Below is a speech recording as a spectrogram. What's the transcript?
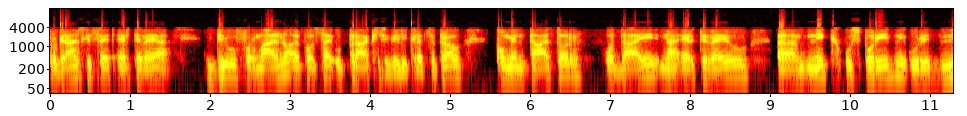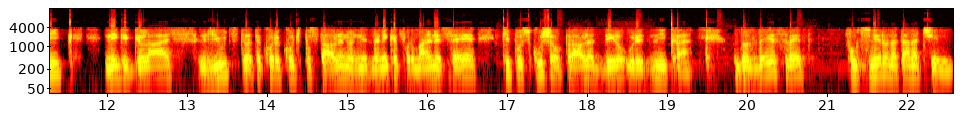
programski svet RTV-ja, bil formalno ali pa vsaj v praksi velikrat. Se pravi, komentator oddaj na RTV-ju, um, nek usporedni urednik, nek glas ljudstva, tako rekoč postavljeno na neke formalne seje, ki poskuša upravljati delo urednika. Do zdaj je svet funkcioniral na ta način,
